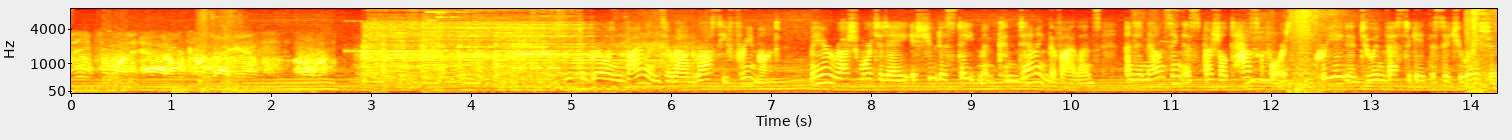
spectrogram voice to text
With the growing violence around Rossi Fremont, Mayor Rushmore today issued a statement condemning the violence and announcing a special task force created to investigate the situation.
